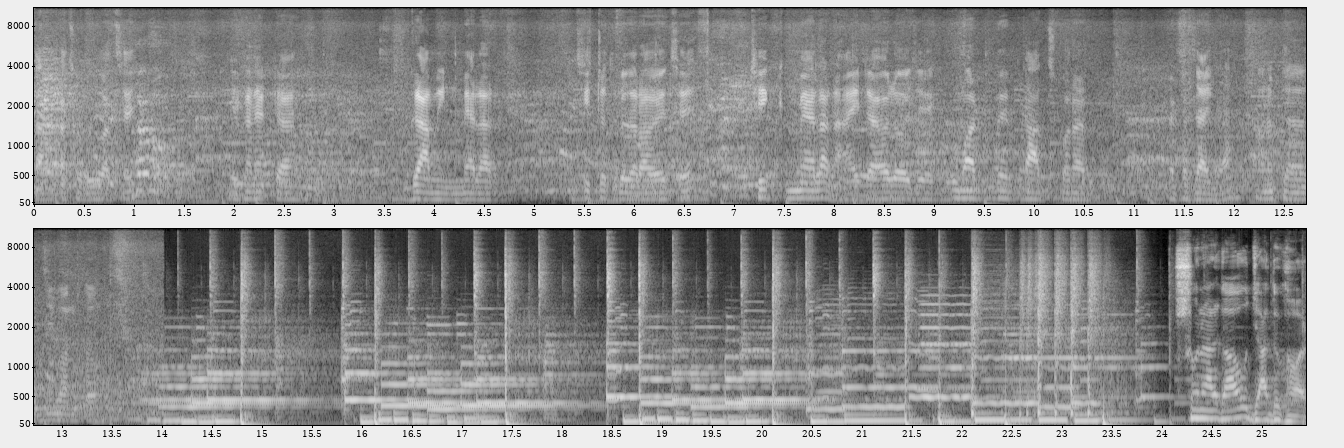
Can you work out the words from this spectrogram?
তার আঁকা ছবিও আছে। এখানে একটা গ্রামীণ মেলার চিত্র তুলে ধরা হয়েছে। ঠিক মেলা না, এটা হলো যে কুমারদের কাজ করার একটা জায়গা, অনেকটা জীবন্ত। সোনারগাঁও জাদুঘর।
